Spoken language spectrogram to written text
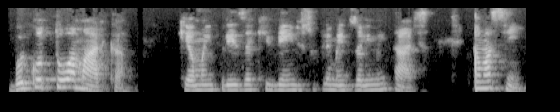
boicotou a marca, que é uma empresa que vende suplementos alimentares. Então, assim,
